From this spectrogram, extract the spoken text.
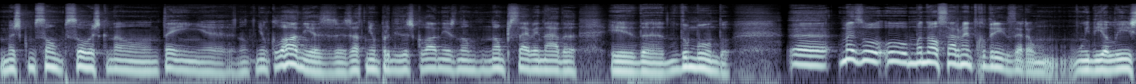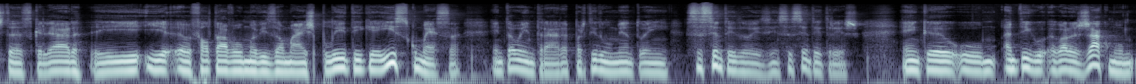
mas como são pessoas que não têm, eh, não tinham colónias, já tinham perdido as colónias, não, não percebem nada de, do mundo. Uh, mas o, o, Manuel Sarmento Rodrigues era um, um idealista, se calhar, e, e uh, faltava uma visão mais política, e isso começa então a entrar a partir do momento em 62, em 63, em que o antigo, agora já como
